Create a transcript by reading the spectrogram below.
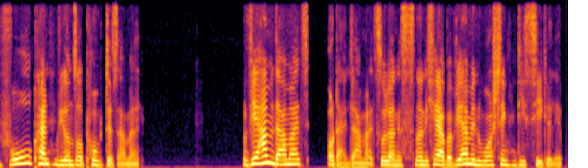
wo könnten wir unsere Punkte sammeln? Und wir haben damals, oder damals, so lange ist es noch nicht her, aber wir haben in Washington, D.C. gelebt.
